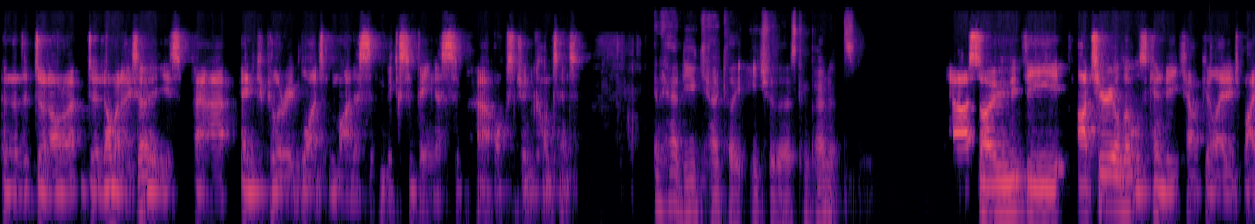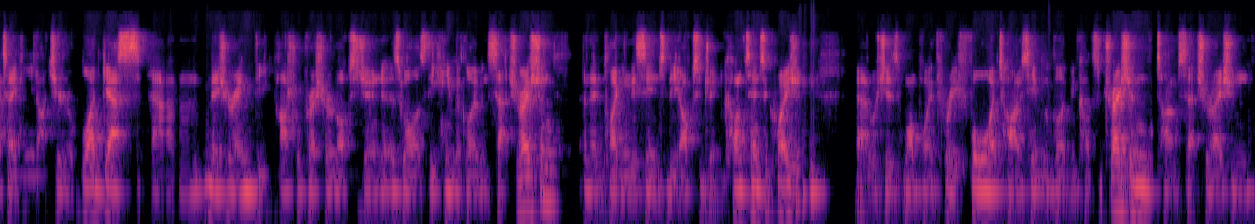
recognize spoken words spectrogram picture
and then the denominator is uh, end capillary blood minus mixed venous uh, oxygen content. And how do you calculate each of those components? Uh, so the arterial levels can be calculated by taking an arterial blood gas, um, measuring the partial pressure of oxygen as well as the hemoglobin saturation, and then plugging this into the oxygen content equation, uh, which is 1.34 times hemoglobin concentration times saturation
